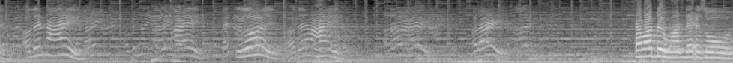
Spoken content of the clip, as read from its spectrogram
ơi ở đây này, ở đây này. Bé tử ơi, ở đây này. Ở đây này. Ở đây. Ta bắt được hoàn đệ rồi.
